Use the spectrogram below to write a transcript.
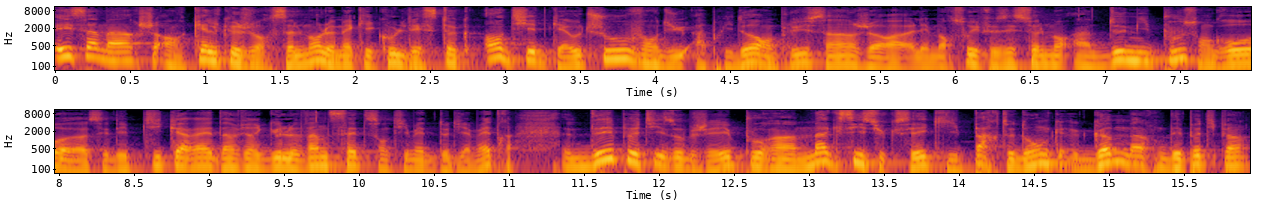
Et ça marche, en quelques jours seulement, le mec écoule des stocks entiers de caoutchouc, vendus à prix d'or en plus, hein, genre les morceaux ils faisaient seulement un demi-pouce, en gros euh, c'est des petits carrés d'1,27 cm de diamètre, des petits objets pour un maxi succès qui partent donc comme des petits pains.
